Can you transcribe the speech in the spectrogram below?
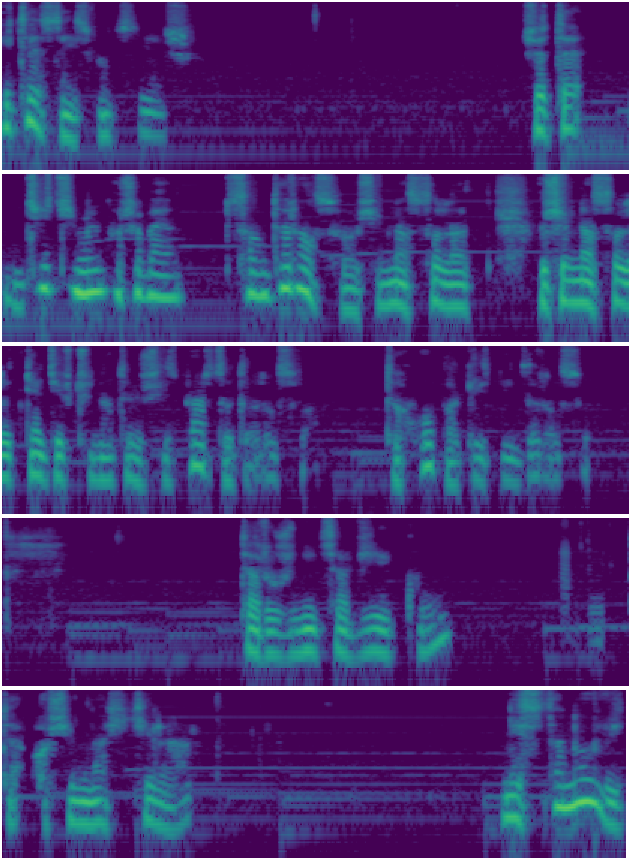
I to jest najsmutniejsze. Że te dzieci, mimo że mają, są dorosłe, 18 lat, 18-letnia dziewczyna to już jest bardzo dorosła to chłopak jest niedorosły. Ta różnica wieku, te 18 lat, nie stanowi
